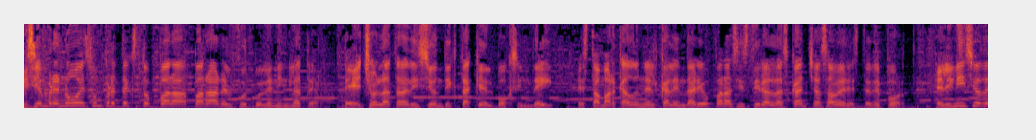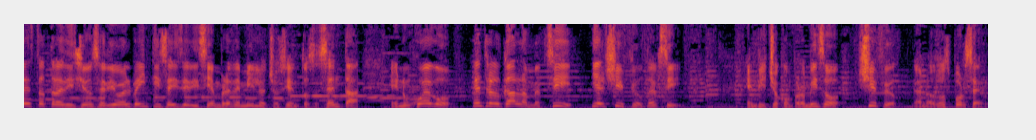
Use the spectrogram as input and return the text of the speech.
Diciembre no es un pretexto para parar el fútbol en Inglaterra. De hecho, la tradición dicta que el Boxing Day está marcado en el calendario para asistir a las canchas a ver este deporte. El inicio de esta tradición se dio el 26 de diciembre de 1860 en un juego entre el Gallam FC y el Sheffield FC. En dicho compromiso, Sheffield ganó 2 por 0.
